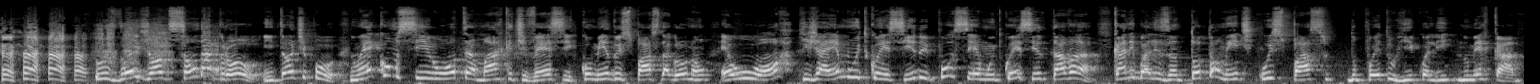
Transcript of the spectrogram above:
Os dois jogos são da Grow. Então, tipo, não é como se outra marca tivesse comendo o espaço da Grow, não. É o War, que já é muito conhecido e por ser muito conhecido, tava canibalizando totalmente o espaço do Puerto Rico ali no mercado.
